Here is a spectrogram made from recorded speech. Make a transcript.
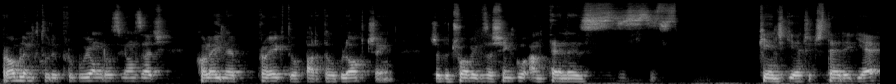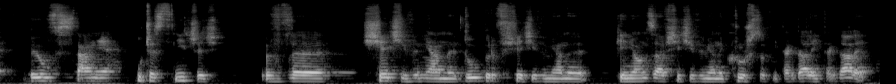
problem, który próbują rozwiązać kolejne projekty oparte o blockchain, żeby człowiek w zasięgu anteny z 5G czy 4G był w stanie uczestniczyć w sieci wymiany dóbr, w sieci wymiany pieniądza, w sieci wymiany kruszców itd., tak itd., tak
